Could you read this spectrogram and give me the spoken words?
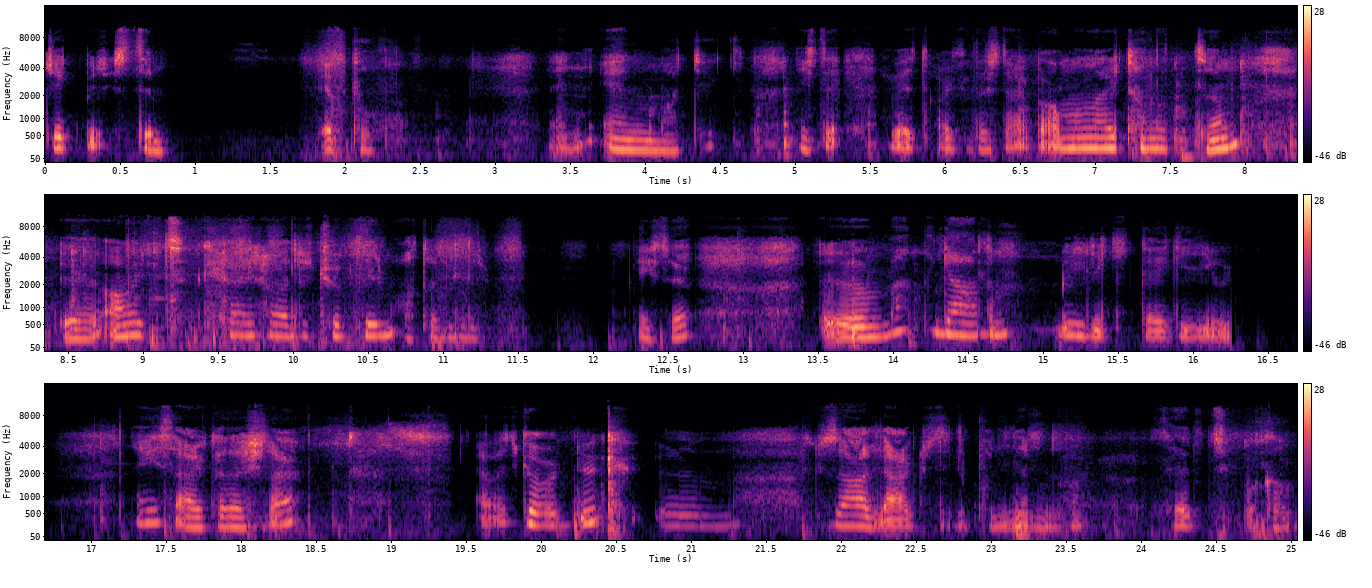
Jack bir isim. Apple. Yani elma Jack. İşte evet arkadaşlar ben bunları tanıttım. Ee, artık herhalde çöplerimi atabilirim. Neyse. Ee, ben de geldim. Bir dakikaya geliyorum. Neyse arkadaşlar. Evet gördük. Ee, güzeller güzeli polilerimiz var. Sen çık bakalım.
